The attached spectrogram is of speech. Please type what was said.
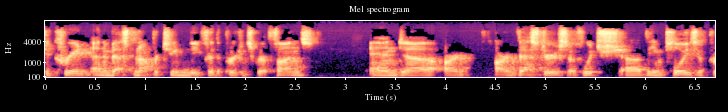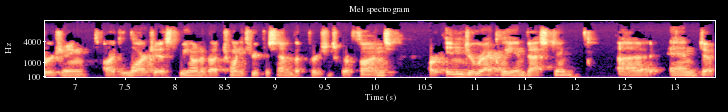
to create an investment opportunity for the Pershing Square funds. And uh, our, our investors, of which uh, the employees of Pershing are the largest, we own about 23% of the Pershing Square funds, are indirectly investing uh, and uh,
